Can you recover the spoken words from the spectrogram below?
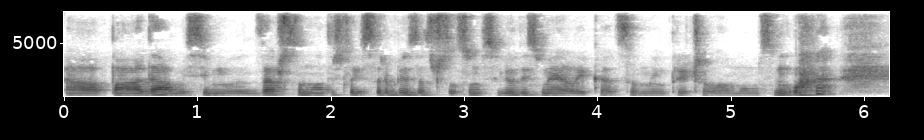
A, pa da, mislim, zašto sam otišla iz Srbije? Zato što su se ljudi smejali kad sam im pričala o mom snu.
